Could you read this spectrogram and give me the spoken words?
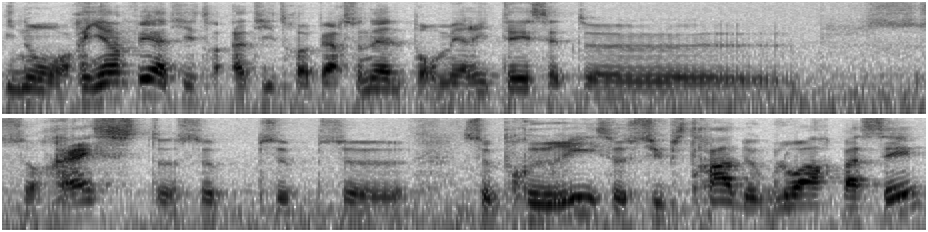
ils, n'ont rien fait à titre, à titre personnel pour mériter cette, euh, ce reste, ce, ce, ce, prurit, ce substrat de gloire passée,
